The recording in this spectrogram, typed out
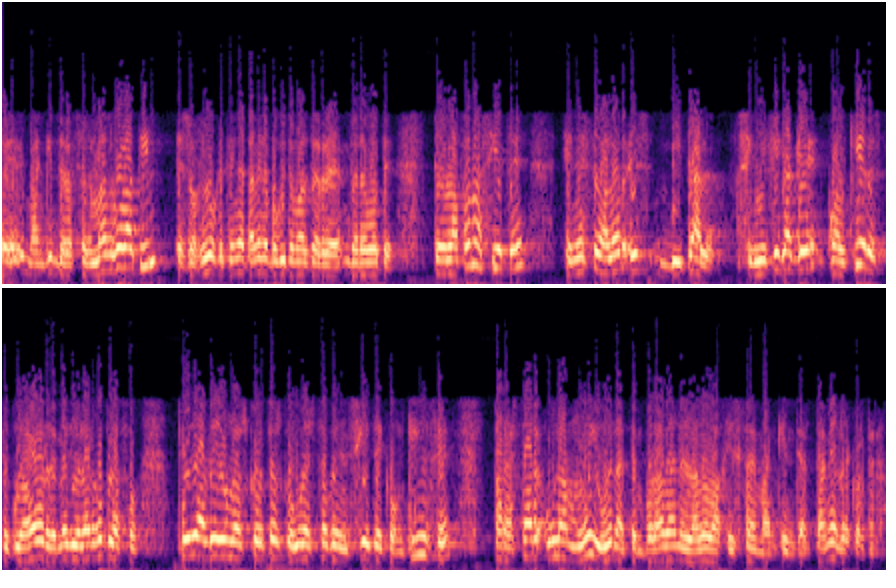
eh, Bank Inter al ser más volátil, es lógico que tenga también un poquito más de, de rebote. Pero la zona 7 en este valor es vital. Significa que cualquier especulador de medio y largo plazo puede abrir unos cortos con un stop en 7,15 para estar una muy buena temporada en el lado bajista de Bank Inter. También recortará.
